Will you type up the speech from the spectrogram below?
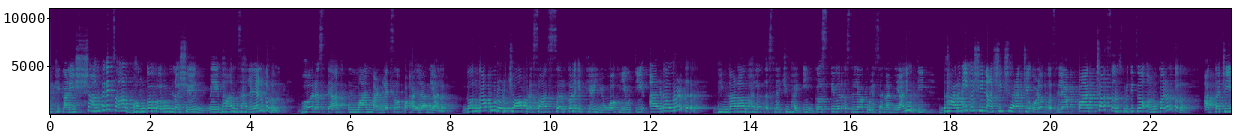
अनेक ठिकाणी शांततेचा भंग करून नशेत बेभान झालेल्यांकडून भर रस्त्यात उन्मान मांडल्याचं पाहायला मिळालं. गंगापूर रोडच्या प्रसाद सर्कल येथे युवक युवती आरडाओरड करत धिंगाणा घालत असल्याची माहिती गस्तीवर असलेल्या पोलिसांना मिळाली होती. धार्मिक अशी नाशिक शहराची ओळख असलेल्या पाश्चात संस्कृतीचं अनुकरण करून आताची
